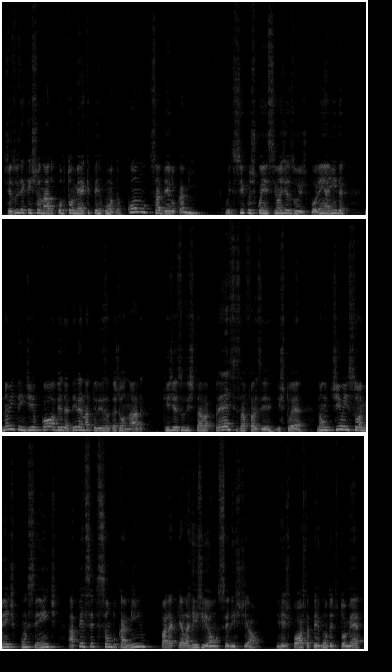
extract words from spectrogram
Jesus é questionado por Tomé que pergunta: Como saber o caminho? Os discípulos conheciam a Jesus, porém ainda não entendiam qual a verdadeira natureza da jornada que Jesus estava prestes a fazer, isto é, não tinham em sua mente consciente a percepção do caminho para aquela região celestial. Em resposta à pergunta de Tomé,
